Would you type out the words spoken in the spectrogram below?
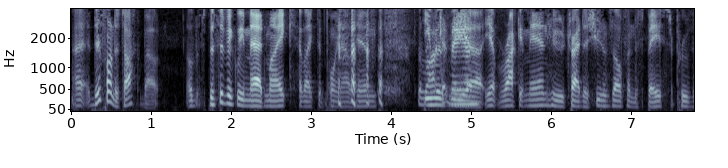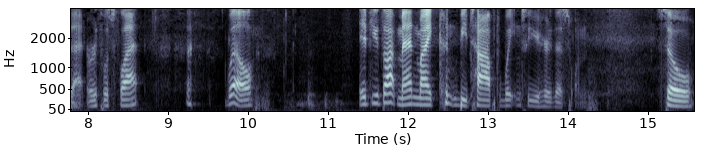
uh, they're fun to talk about. Uh, Specifically, Mad Mike. I'd like to point out him. He was the uh, yep Rocket Man who tried to shoot himself into space to prove that Earth was flat. well, if you thought Mad Mike couldn't be topped, wait until you hear this one. So,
